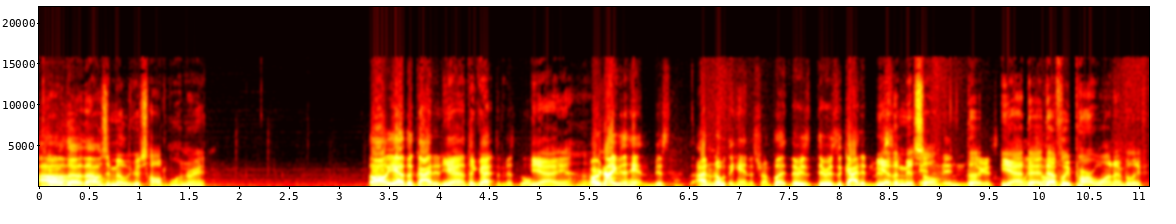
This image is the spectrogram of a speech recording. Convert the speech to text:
oh, Um, that, that was a Metal Gear Solid One, right? Oh yeah, the guided Yeah, hand, the guy. like the missile. Yeah, yeah. or not even the hand. Miss, I don't know what the hand is from, but there's there is a guided missile. yeah, the missile. in- in The- yeah, Metal Gear de- Solid. definitely part one, I believe.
